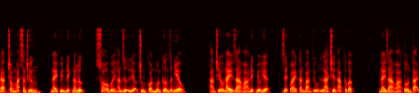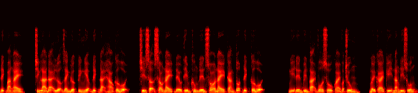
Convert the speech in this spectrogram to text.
đặt trong mắt sáng trưng, nay quyền đích năng lực, so với hắn dự liệu chúng còn muốn cường rất nhiều. Án chiếu này ra hỏa đích biểu hiện, giết quái căn bản tự là triển áp cấp bậc. Này ra hỏa tồn tại đích ba ngày, chính là đại lượng giành được kinh nghiệm đích đại hảo cơ hội, chỉ sợ sau này đều tìm không đến so này càng tốt đích cơ hội nghĩ đến quyền tại vô số quái vật chung, mấy cái kỹ năng đi xuống,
